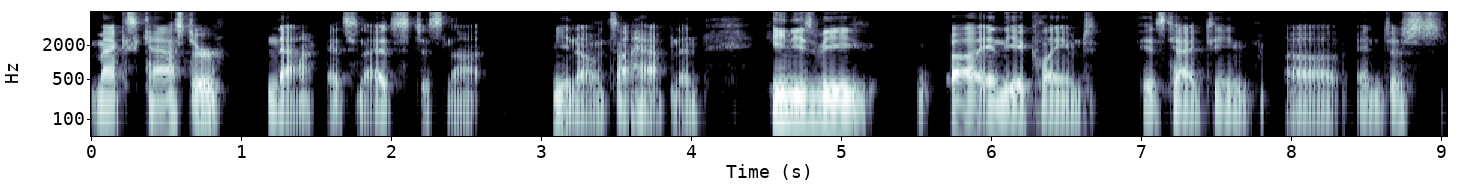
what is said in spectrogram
Max Caster, nah, it's not, it's just not. You know, it's not happening. He needs to be uh, in the acclaimed his tag team, uh, and just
